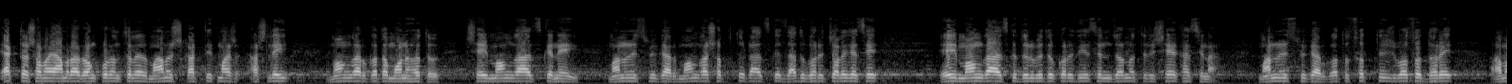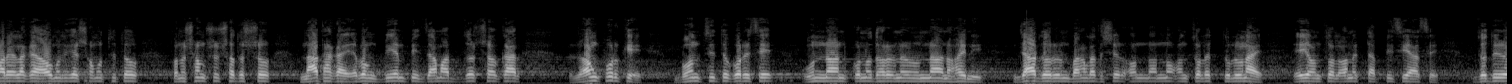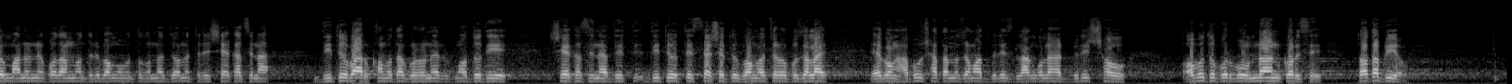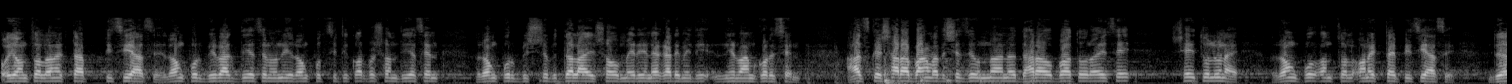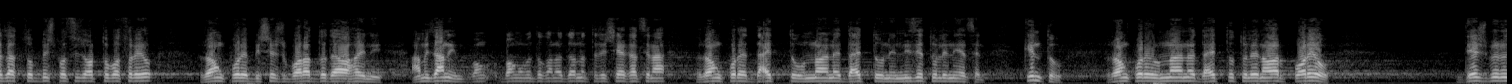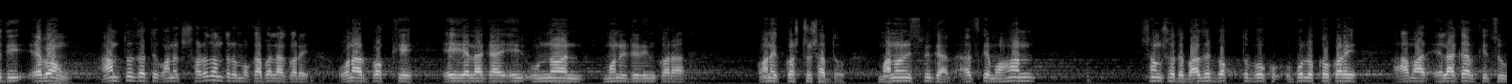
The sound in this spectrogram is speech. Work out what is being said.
একটা সময় আমরা রংপুর অঞ্চলের মানুষ কার্তিক মাস আসলেই মঙ্গার কথা মনে হতো। সেই মঙ্গা আজকে নেই। মাননীয় স্পিকার, মঙ্গা শব্দটা আজকে জাদুঘরে চলে গেছে। এই মঙ্গা আজকে দুর্বৃত্ত করে দিয়েছেন জননেত্রী শেখ হাসিনা। মাননীয় স্পিকার, গত ছত্রিশ বছর ধরে আমার এলাকায় আওয়ামী লীগের সমর্থিত কোনো সংসদ সদস্য না থাকায় এবং বিএনপি, জামাত সরকার রংপুরকে বঞ্চিত করেছে, উন্নয়ন কোনো ধরনের উন্নয়ন হয়নি। যার দরুন বাংলাদেশের অন্যান্য অঞ্চলের তুলনায় এই অঞ্চল অনেকটা পিছিয়ে আছে। যদিও মাননীয় প্রধানমন্ত্রী বঙ্গবন্ধু কন্যা জননেত্রী শেখ হাসিনা দ্বিতীয়বার ক্ষমতা গ্রহণের মধ্য দিয়ে শেখ হাসিনা দ্বিতীয়- দ্বিতীয় তিস্তা সেতু গঙ্গাচর উপজেলায় এবং হাবু সাতান্ন জামাত ব্রিজ, লাঙ্গলাহাট ব্রিজ সহ অভূতপূর্ব উন্নয়ন করেছে। তথাপিও ওই অঞ্চল অনেকটা পিছিয়ে আছে। রংপুর বিভাগ দিয়েছেন উনি, রংপুর সিটি কর্পোরেশন দিয়েছেন, রংপুর বিশ্ববিদ্যালয় সহ মেরিন একাডেমি নির্মাণ করেছেন। আজকে সারা বাংলাদেশে যে উন্নয়নের ধারা অব্যাহত রয়েছে, সেই তুলনায় রংপুর অঞ্চল অনেকটাই পিছিয়ে আছে। দুই হাজার চব্বিশ পঁচিশ অর্থ বছরেও রংপুরে বিশেষ বরাদ্দ দেওয়া হয়নি। আমি জানি বঙ্গবন্ধু কন্যা জননেত্রী শেখ হাসিনা রংপুরের দায়িত্ব, উন্নয়নের দায়িত্ব উনি নিজে তুলে নিয়েছেন। কিন্তু রংপুরের উন্নয়নের দায়িত্ব তুলে নেওয়ার পরেও দেশবিরোধী এবং আন্তর্জাতিক অনেক ষড়যন্ত্র মোকাবেলা করে ওনার পক্ষে এই এলাকায় এই উন্নয়ন মনিটরিং করা অনেক কষ্টসাধ্য। মাননীয় স্পিকার, আজকে মহান সংসদে বাজেট বক্তব্য উপলক্ষ করে আমার এলাকার কিছু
